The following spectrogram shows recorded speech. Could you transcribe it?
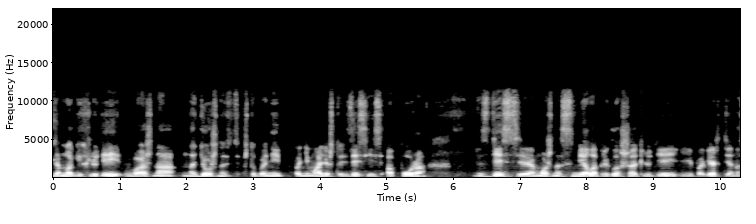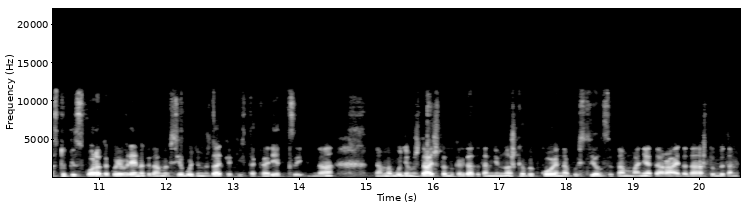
для многих людей важна надежность, чтобы они понимали, что здесь есть опора, здесь э, можно смело приглашать людей, и поверьте, наступит скоро такое время, когда мы все будем ждать каких-то коррекций, да, там мы будем ждать, чтобы когда-то там немножко вебкоин опустился, там монета райда, да, чтобы там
